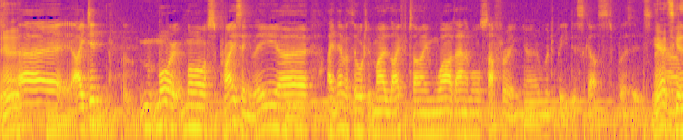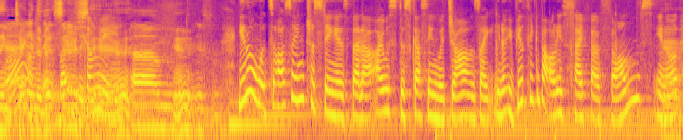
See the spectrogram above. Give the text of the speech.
Yeah. yeah. Uh, I did more more surprisingly. Uh, I never thought in my lifetime wild animal suffering uh, would be discussed, but it's yeah, it's getting Yeah. taken a bit seriously. Yeah. Um, Yeah. if- You know what's also interesting is that uh, I was discussing with John. It's like you know if you think about all these sci-fi films, you know, Yeah.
